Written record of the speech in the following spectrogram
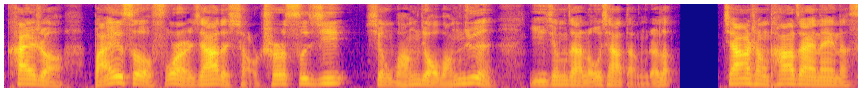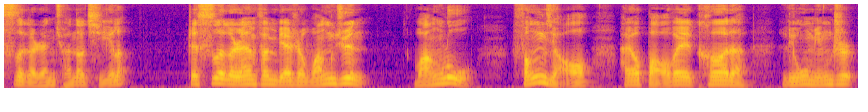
开着白色伏尔加的小车司机。姓王叫王俊，已经在楼下等着了。加上他在内呢，四个人全都齐了。这四个人分别是王俊、王璐、冯角，还有保卫科的刘明志。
